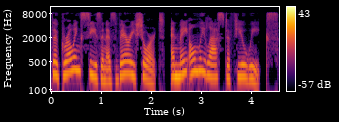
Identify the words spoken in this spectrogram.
The growing season is very short, and may only last a few weeks.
